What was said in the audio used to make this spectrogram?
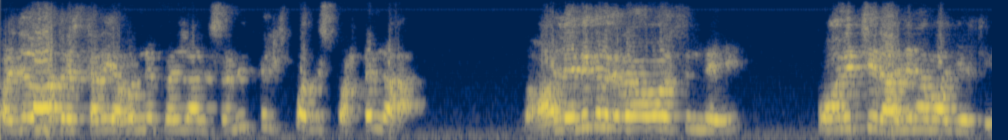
ప్రజలు ఆదరిస్తారు ఎవరిని ప్రజలు ఆదరిస్తారు తెలిసిపోద్ది స్పష్టంగా. వాళ్ళు ఎన్నికలకు రావాల్సింది పోనిచ్చి రాజీనామాలు చేసి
